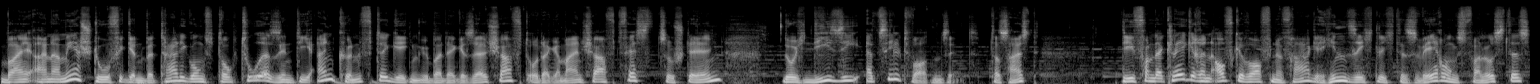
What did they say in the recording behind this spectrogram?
Bei einer mehrstufigen Beteiligungsstruktur sind die Einkünfte gegenüber der Gesellschaft oder Gemeinschaft festzustellen, durch die sie erzielt worden sind. Das heißt, die von der Klägerin aufgeworfene Frage hinsichtlich des Währungsverlustes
